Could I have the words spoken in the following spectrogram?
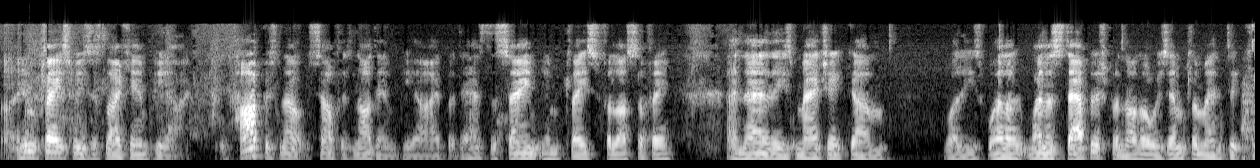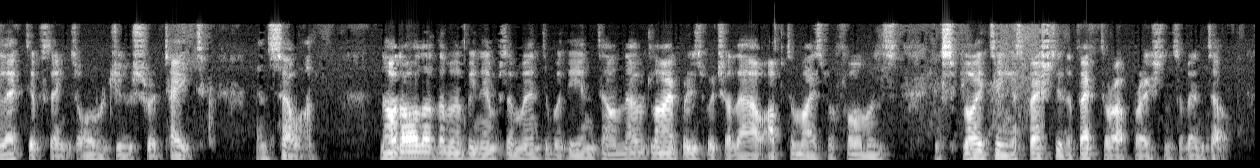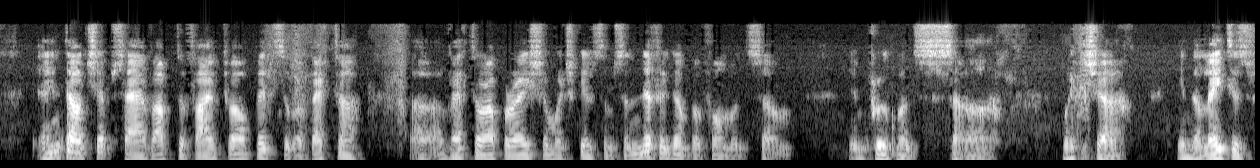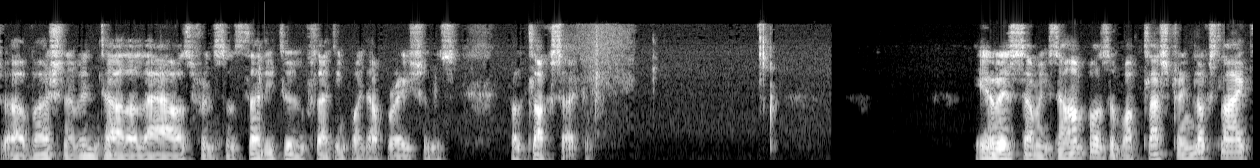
Uh, in place means it's like MPI. HARP is now, itself is not MPI, but it has the same in-place philosophy. And there are these magic, um, well, these well, well established but not always implemented collective things, all reduce, rotate, and so on. Not all of them have been implemented with the Intel node libraries, which allow optimized performance, exploiting especially the vector operations of Intel. Intel chips have up to 512 bits of a vector, a vector operation, which gives them significant performance um, improvements, uh, which uh, in the latest uh, version of Intel allows, for instance, 32 floating point operations per clock cycle. Here is some examples of what clustering looks like.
